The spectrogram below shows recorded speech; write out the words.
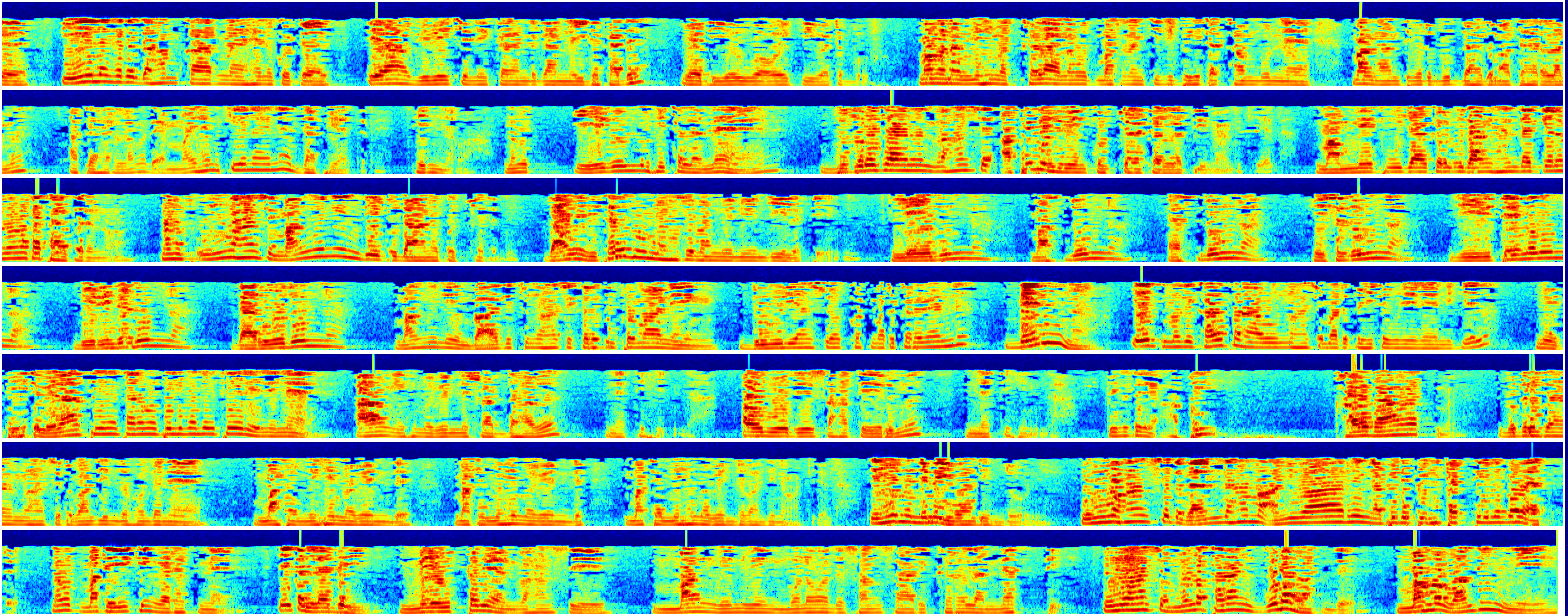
ඊළඟට දහම් කාරණා ඇහෙනකොට එයා විවේචනය කරන්න ගන්න ඉඩකඩ වැඩි යවුවා ඔය කීවට බොරු. මම නම් මෙහෙම කළා නමුත් මට නම් කිසි පිහිටක් හම්බුන්නේ නැහැ. මං අන්තිමට බුද්ධ ආගම අතහැරලම අතහැරලම දැම්මා. එහෙම කියන අය නැද්ද අපි අතර? ඉන්නවා. නමුත් ඒගොල්ලෝ හිතලා නැහැ බුදුරජාණන් වහන්සේ අපි වෙනුවෙන් කොච්චර කරලා තියෙනවද කියලා. මම මේ පූජා කරපු දන් හැන්දක් ගැන මම කතා කරනවා. නමුත් උන්වහන්සේ මං වෙනුවෙන් දීපු දාන කොච්චරද? දාන විතරද උන්වහන්සේ මං වෙනුවෙන් දීලා තියෙන්නේ. ලේ දුන්නා, මස් දුන්නා, ඇස් දුන්නා, හිස දුන්නා, ජීවිතේම දුන්නා, බිරිඳ දුන්නා, දරුවෝ දුන්නා. මං වෙනුවෙන් භාග්‍යතුන් වහන්සේ කරපු ප්‍රමාණයෙන් දූලියන්සුවක්වත් මට කරගන්න බැරි වුණා. ඒත් මගේ කල්පනාව උන්වහන්සේ මට පිළිහිටුනේ නෑනේ කියලා මේ පිළිහිට වෙලා තියෙන තරම පිළිබඳව තේරෙන්නේ නෑ. ආන් එහෙම වෙන්නේ ශ්‍රද්ධාව නැති හින්දා. අවබෝධය සහ තේරුම නැති හින්දා. පිළිදෙන අපි කවදාවත්ම බුදුරජාණන් වහන්සේට වඳින්න හොඳ නෑ. මට මෙහෙම වෙන්න, මට මෙහෙම වෙන්න, මට මෙහෙම වෙන්න වඳිනවා කියලා. එහෙම නෙමෙයි වඳින්න ඕනේ. උන්වහන්සේට වැඳහම අනිවාර්යෙන් අපිට පිළිපැක් තියෙන බව ඇත්ත. නමුත් මට ඒකෙන් වැඩක් නෑ. ඒක ලැබෙයි. මේ උත්තරයන් වහන්සේ මං වෙනුවෙන් මොනවද සංසාරේ කරලා නැත්තේ? උන්වහන්සේ මොන තරම් ගුණවත්ද? මම වඳින්නේ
